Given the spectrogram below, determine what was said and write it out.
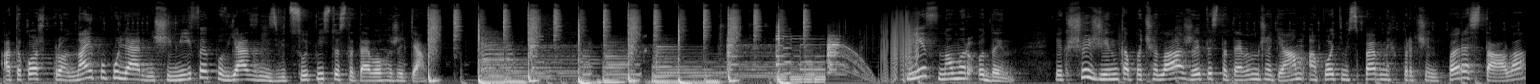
а також про найпопулярніші міфи, пов'язані з відсутністю статевого життя. Міф номер один. Якщо жінка почала жити статевим життям, а потім з певних причин перестала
